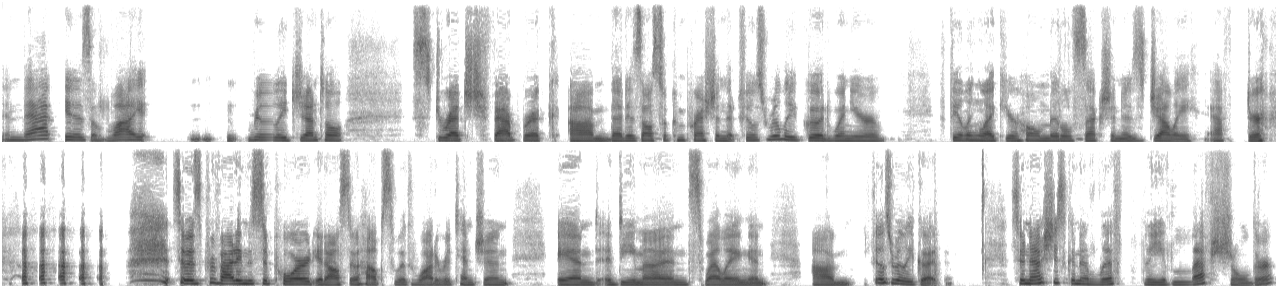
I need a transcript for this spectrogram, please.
And that is a light, really gentle stretch fabric um, that is also compression that feels really good when you're feeling like your whole middle section is jelly after. so it's providing the support. It also helps with water retention and edema and swelling and um, feels really good. So now she's going to lift the left shoulder,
